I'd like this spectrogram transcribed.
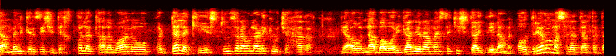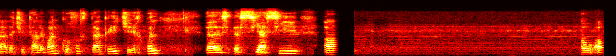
لامل ګرځي چې د خپل طالبانو په ډله کې ستونزه راولاړه کړي چې هغه او ناباوریګانې رامنځته کړي چې دا د لامل او دریمه مسله دلته دا ده چې طالبان کوښښ دا کوي چې خپل سیاسي او او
